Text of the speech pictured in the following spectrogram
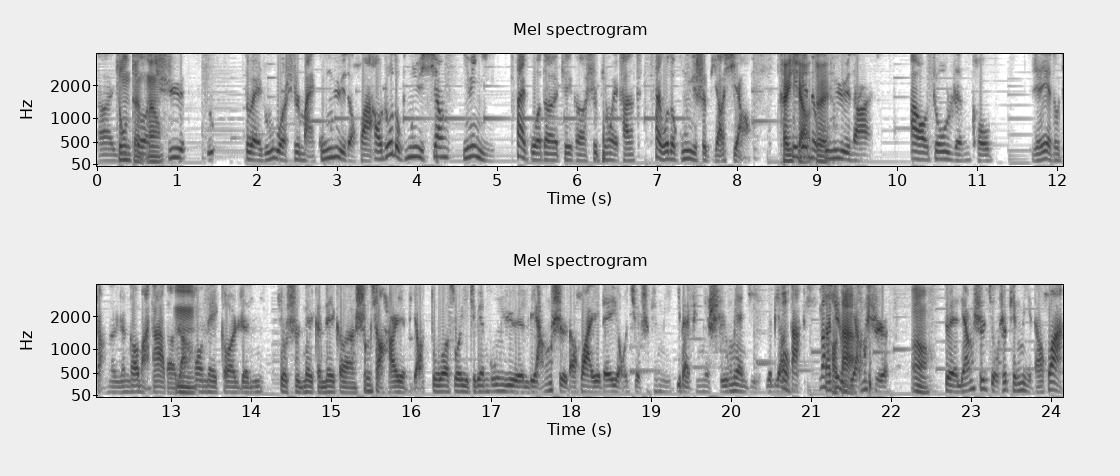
的一个区，如对，如果是买公寓的话，澳洲的公寓相，因为你泰国的这个视频我也看，泰国的公寓是比较小，很小，这边的公寓呢，澳洲人口。人也都长得人高马大的，然后那个人就是那个那个生小孩也比较多，所以这边公寓两室的话也得有九十平米、一百平米，使用面积也比较大。那这种两室，嗯，对，两室九十平米的话，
